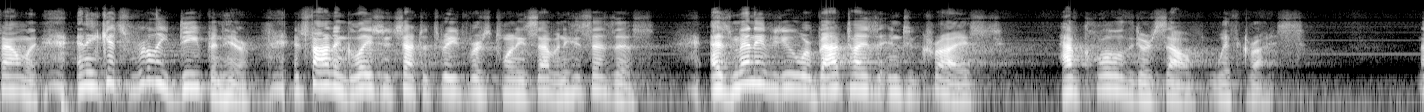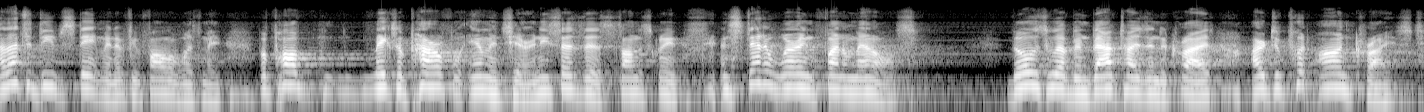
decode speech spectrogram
family. And he gets really deep in here. It's found in Galatians chapter 3, verse 27. He says this As many of you were baptized into Christ, have clothed yourself with Christ. Now, that's a deep statement if you follow with me. But Paul makes a powerful image here, and he says this it's on the screen. Instead of wearing fundamentals, those who have been baptized into Christ are to put on Christ.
